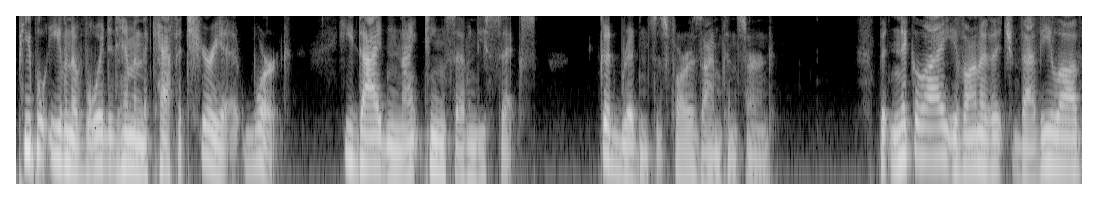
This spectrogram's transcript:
People even avoided him in the cafeteria at work. He died in 1976. Good riddance as far as I'm concerned. But Nikolai Ivanovich Vavilov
